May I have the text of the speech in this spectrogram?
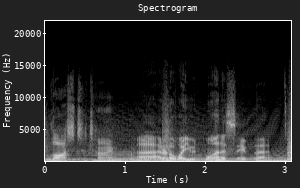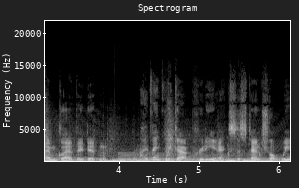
lost to time. Uh, I don't know why you would want to save that. I'm glad they didn't. I think we got pretty existential. We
